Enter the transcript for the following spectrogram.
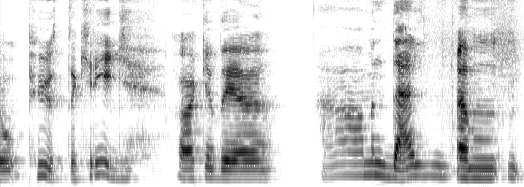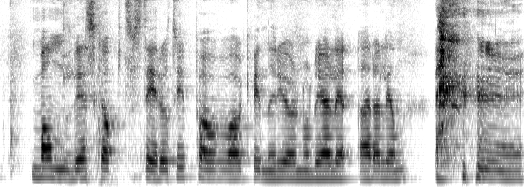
jo putekrig. Er ikke det Ja, men det er en mannlig skapt stereotyp av hva kvinner gjør når de er alene?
